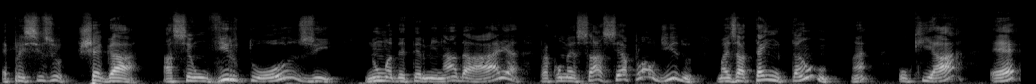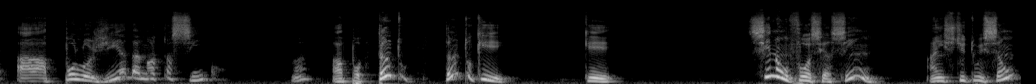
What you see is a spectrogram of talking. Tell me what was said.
é preciso chegar a ser um virtuoso numa determinada área para começar a ser aplaudido. Mas até então, né, o que há é a apologia da nota 5. Né? Tanto, tanto que que, se não fosse assim, a instituição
